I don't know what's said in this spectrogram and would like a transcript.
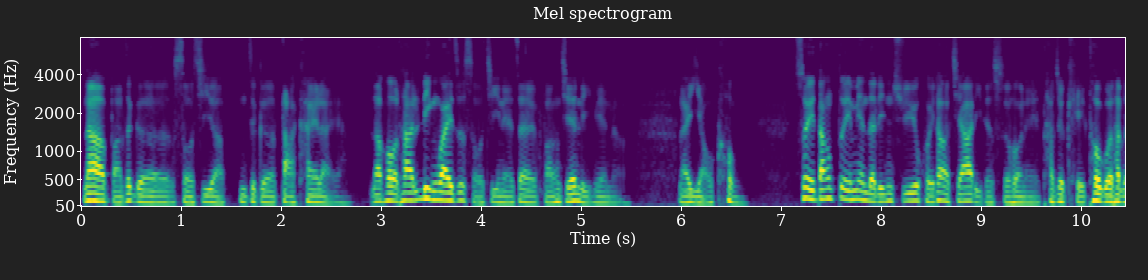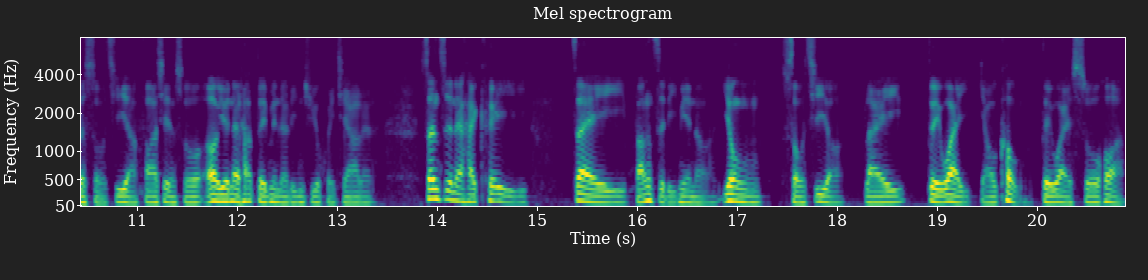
那把这个手机啊，这个打开来啊，然后他另外一只手机呢，在房间里面呢来遥控，所以当对面的邻居回到家里的时候呢，他就可以透过他的手机啊，发现说，哦，原来他对面的邻居回家了，甚至呢还可以在房子里面呢，用手机哦来对外遥控，对外说话。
